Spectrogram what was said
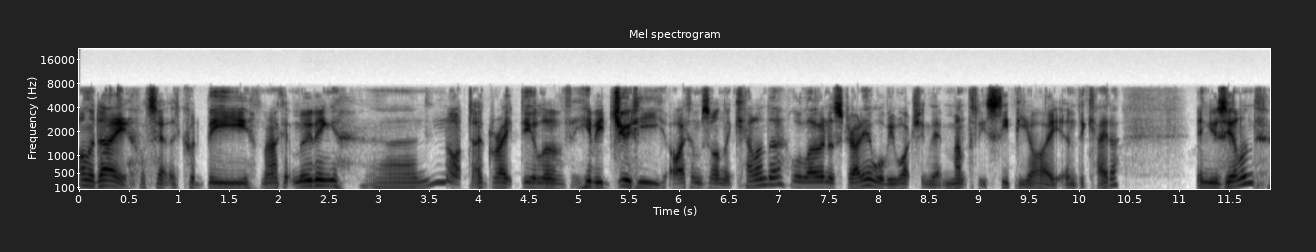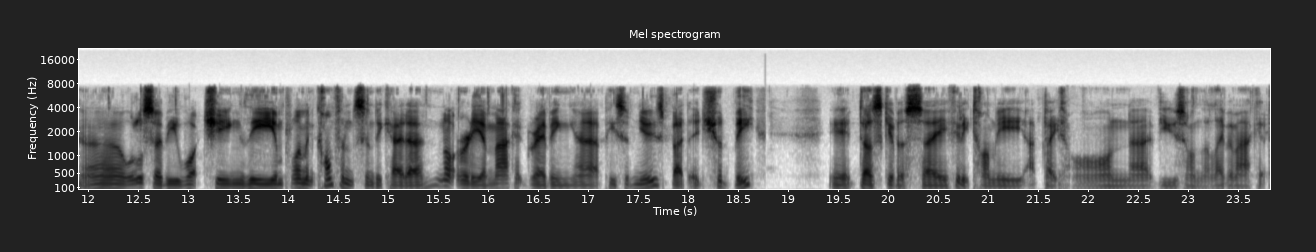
On the day, what's out that could be market moving? Uh, not a great deal of heavy duty items on the calendar, although in Australia we'll be watching that monthly CPI indicator. In New Zealand, uh, we'll also be watching the employment confidence indicator. Not really a market grabbing uh, piece of news, but it should be. It does give us a fairly timely update on uh, views on the labour market.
